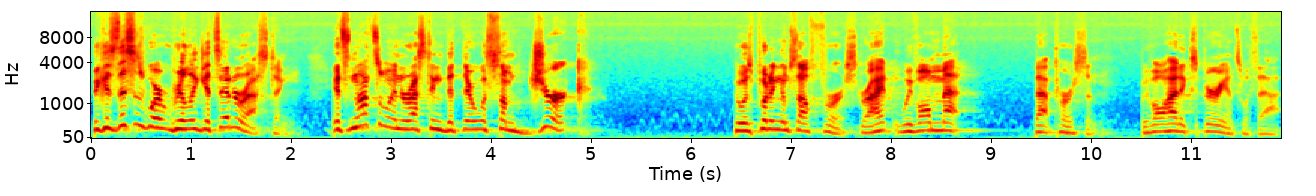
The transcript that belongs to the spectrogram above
Because this is where it really gets interesting. It's not so interesting that there was some jerk who was putting himself first, right? We've all met that person, we've all had experience with that.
